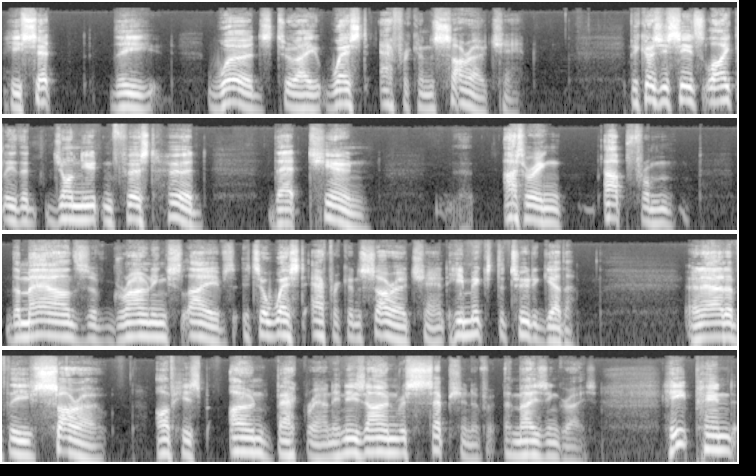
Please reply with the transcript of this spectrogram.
he set the words to a West African sorrow chant. Because you see, it's likely that John Newton first heard that tune uttering up from the mouths of groaning slaves. It's a West African sorrow chant. He mixed the two together. And out of the sorrow of his own background, in his own reception of amazing grace, he penned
